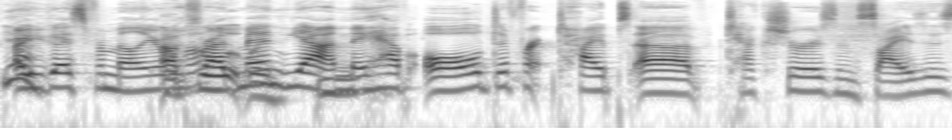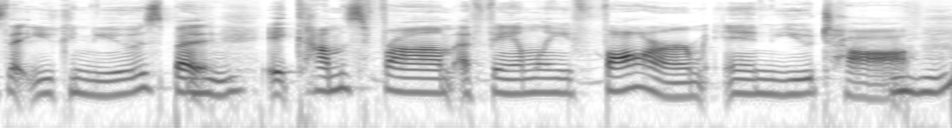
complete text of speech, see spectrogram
Yeah. Are you guys familiar with Redmond? Yeah, and they mm-hmm. have all different types of textures and sizes that you can use, but mm-hmm. it comes from a family farm in Utah. Mm-hmm.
